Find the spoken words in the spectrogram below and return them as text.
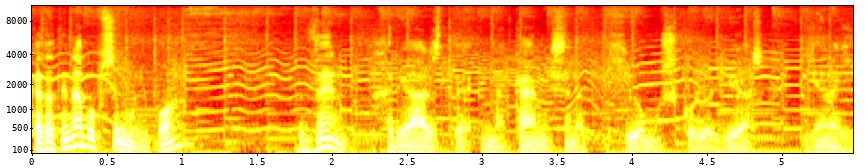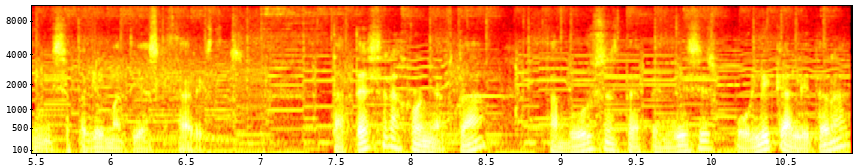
Κατά την άποψή μου λοιπόν, δεν χρειάζεται να κάνεις ένα πτυχίο μουσικολογίας για να γίνεις επαγγελματίας κιθαρίστας. Τα τέσσερα χρόνια αυτά θα μπορούσες να τα επενδύσεις πολύ καλύτερα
